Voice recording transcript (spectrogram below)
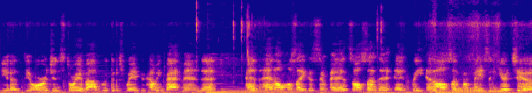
you know the origin story about Bruce Wayne becoming Batman. Uh, and, and almost like a it's also the and also from based year two,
